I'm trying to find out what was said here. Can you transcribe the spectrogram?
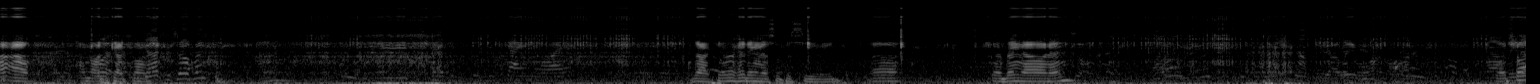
Uh-oh. One. Got yourself in? Zach, they were hitting this with the seaweed. Uh, should I bring that one in? Which one?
